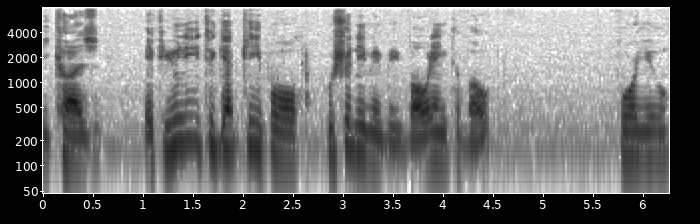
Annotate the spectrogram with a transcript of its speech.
Because if you need to get people who shouldn't even be voting to vote for you,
